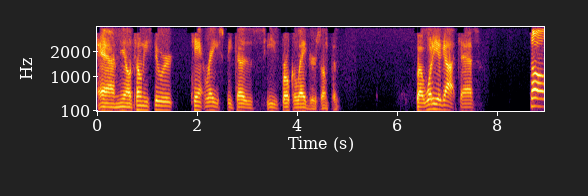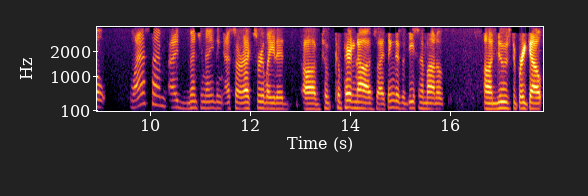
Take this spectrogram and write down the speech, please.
and you know Tony Stewart can't race because he's broke a leg or something. But what do you got, Taz? So last time I mentioned anything SRX related, uh, to compared to now, so I think there's a decent amount of uh, news to break out.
